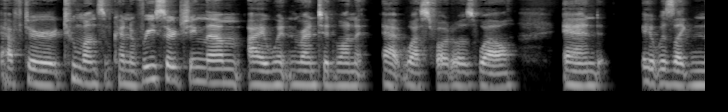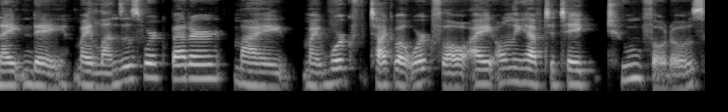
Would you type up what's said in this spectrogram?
After two months of kind of researching them, I went and rented one at West Photo as well. And it was like night and day. My lenses work better. My my work talk about workflow. I only have to take two photos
